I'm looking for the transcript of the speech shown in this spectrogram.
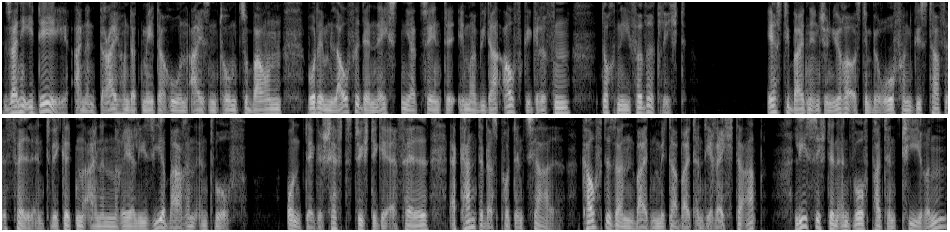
Seine Idee, einen 300 Meter hohen Eisenturm zu bauen, wurde im Laufe der nächsten Jahrzehnte immer wieder aufgegriffen, doch nie verwirklicht. Erst die beiden Ingenieure aus dem Büro von Gustave Eiffel entwickelten einen realisierbaren Entwurf. Und der geschäftstüchtige Eiffel erkannte das Potenzial, kaufte seinen beiden Mitarbeitern die Rechte ab ließ sich den Entwurf patentieren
